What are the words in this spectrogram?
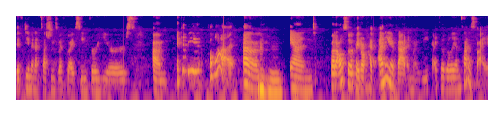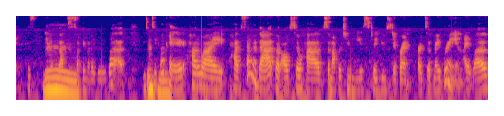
50 minute sessions with who i've seen for years um, it can be a lot um, mm-hmm. and but also if i don't have any of that in my week i feel really unsatisfied because you know mm. that's something that i really love to mm-hmm. think, okay, how do I have some of that, but also have some opportunities to use different parts of my brain? I love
